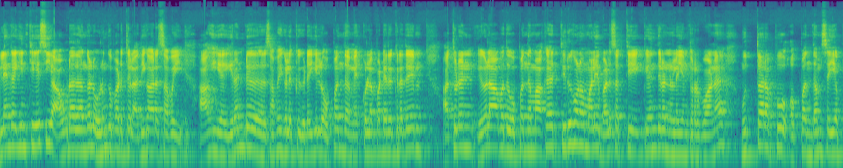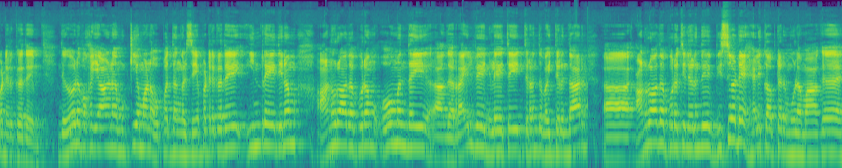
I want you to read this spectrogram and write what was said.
இலங்கையின் தேசிய ஊடகங்கள் ஒழுங்குபடுத்தல் அதிகார சபை ஆகிய இரண்டு சபைகளுக்கு இடையில் ஒப்பந்தம் மேற்கொள்ளப்பட்டிருக்கிறது. அத்துடன் ஏழாவது ஒப்பந்தமாக திருகோணமலை வலுசக்தி கேந்திர நிலையம் தொடர்பான முத்தரப்பு ஒப்பந்தம் செய்யப்பட்டிருக்கிறது. இந்த ஏழு வகையான முக்கியமான ஒப்பந்தங்கள் செய்யப்பட்டிருக்கிறது. இன்றைய தினம் அனுராதபுரம் ஓமந்தை அந்த ரயில்வே நிலையத்தை திறந்து வைத்திருந்தார். அனுராதபுரம் புறத்திலிருந்து விசேட ஹெலிகாப்டர் மூலமாக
